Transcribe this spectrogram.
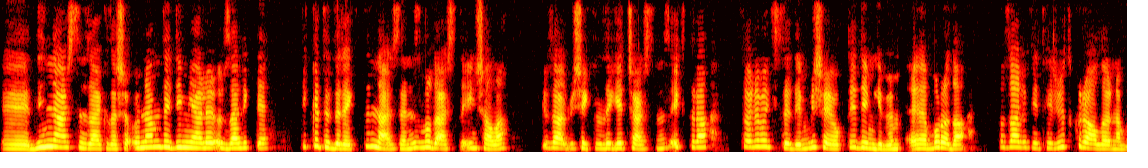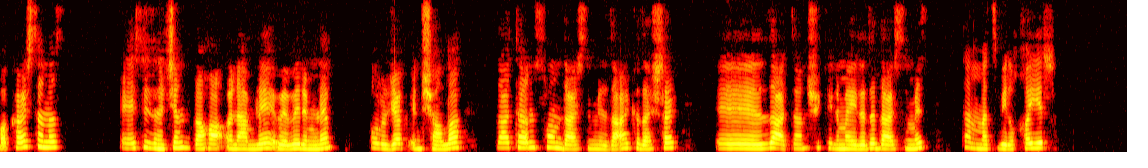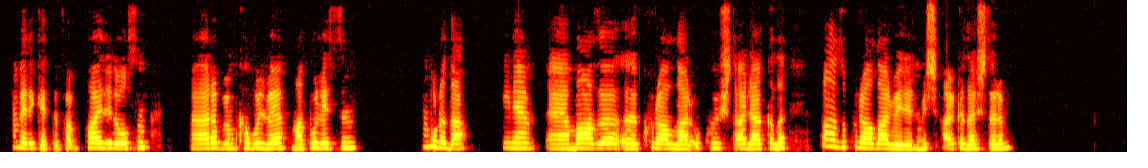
E, dinlersiniz arkadaşlar. Önemli dediğim yerler özellikle dikkat ederek dinlerseniz bu derste inşallah güzel bir şekilde geçersiniz. Ekstra söylemek istediğim bir şey yok. Dediğim gibi e, burada özellikle tecvid kurallarına bakarsanız e, sizin için daha önemli ve verimli olacak inşallah. Zaten son dersimizde arkadaşlar e, zaten şu kelimeyle de dersimiz temmet bil hayır bereketli faydalı olsun. E, Rabbim kabul ve makbul etsin. Burada yine e, bazı e, kurallar okuyuşla alakalı bazı kurallar verilmiş arkadaşlarım.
